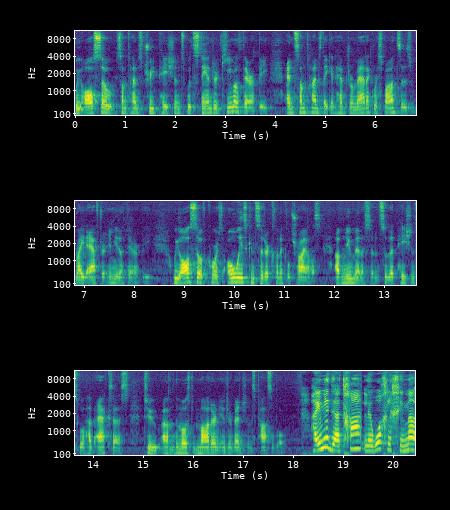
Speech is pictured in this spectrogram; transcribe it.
We also sometimes treat patients with standard chemotherapy, and sometimes they can have dramatic responses right after immunotherapy. We also, of course, always consider clinical trials of new medicines so that patients will have access to um, the most modern interventions possible. האם לדעתך לרוח לחימה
